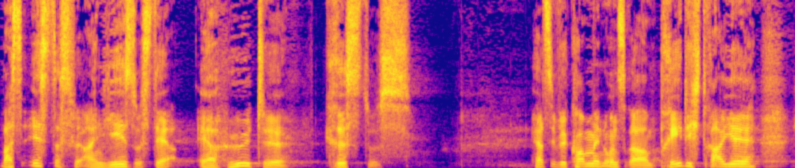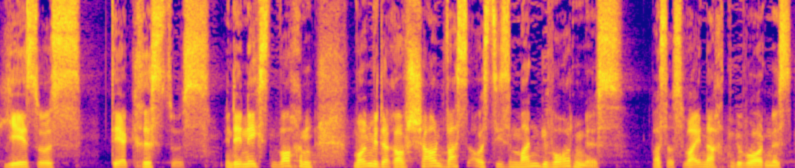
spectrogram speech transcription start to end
Was ist das für ein Jesus, der erhöhte Christus? Herzlich willkommen in unserer Predigtreihe Jesus der Christus. In den nächsten Wochen wollen wir darauf schauen, was aus diesem Mann geworden ist, was aus Weihnachten geworden ist.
